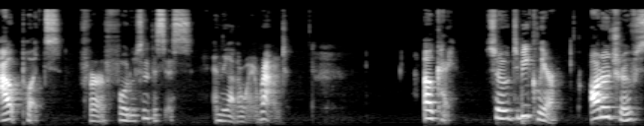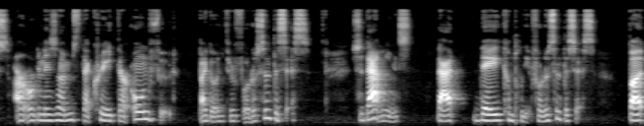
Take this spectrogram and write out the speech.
outputs for photosynthesis and the other way around. Okay, so to be clear, autotrophs are organisms that create their own food by going through photosynthesis. So that means that they complete photosynthesis. But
